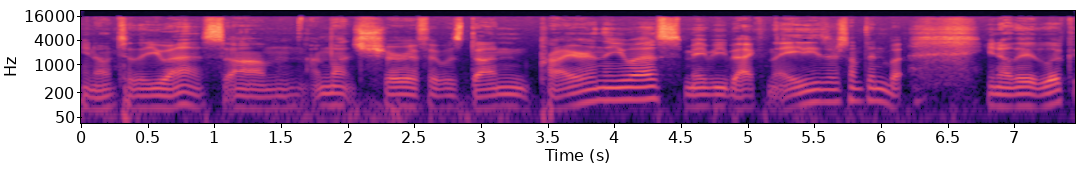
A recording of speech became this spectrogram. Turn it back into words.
you know to the U.S. Um, I'm not sure if it was done prior in the U.S. Maybe back in the 80s or something, but you know they look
